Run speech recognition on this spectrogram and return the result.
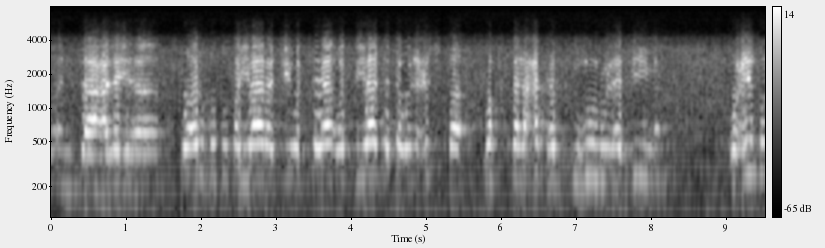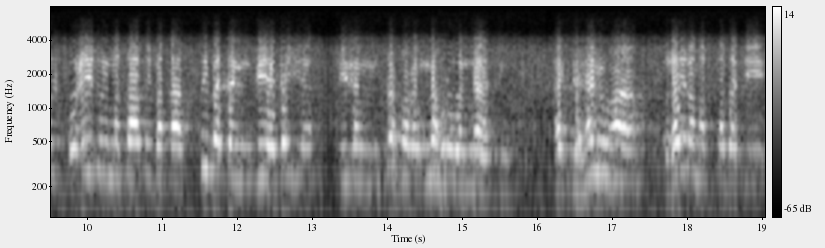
وأنسى عليها وأربط طيارتي والسياسة والعشق واقتلعتها الزهور الأثيمة أعيد, المصاطب قاطبة بيدي إذا انتصر النهر والناس. أدهنها غير مصطبتي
